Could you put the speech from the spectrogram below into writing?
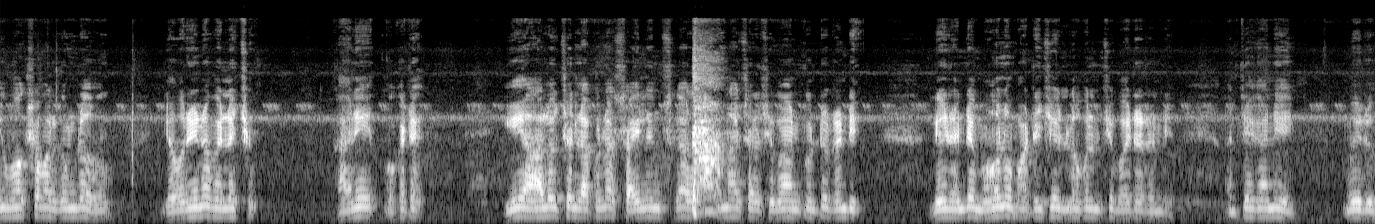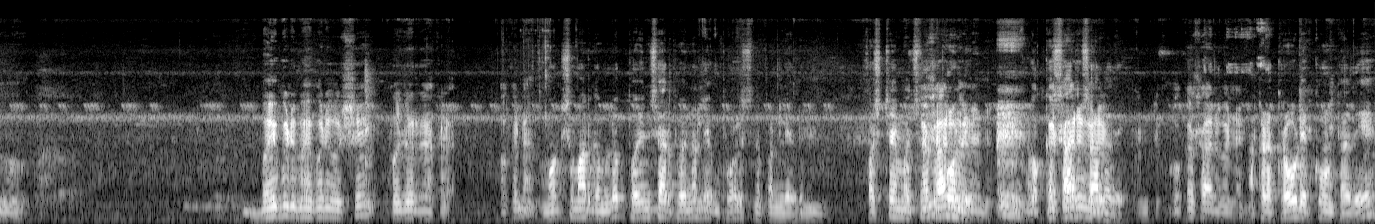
ఈ మోక్ష మార్గంలో ఎవరైనా వెళ్ళచ్చు. కానీ ఒకటే ఏ ఆలోచన లేకుండా సైలెన్స్గా అరుణాచల శివ అనుకుంటూ రండి. లేదంటే మౌనం పాటించి లోపల నుంచి బయట రండి. అంతేగాని మీరు భయపడి భయపడి వస్తే కుదరదు అక్కడ. ఓకేనా? మోక్ష మార్గంలో పోయినసారి పోయినా లేక పోవాల్సిన పని లేదు. ఫస్ట్ టైం వచ్చిన ఒక్కసారి వెళ్ళండి. ఒక్కసారి వెళ్ళండి. అది అంతే. ఒక్కసారి వెళ్ళండి. అక్కడ క్రౌడ్ ఎక్కువ ఉంటుంది.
